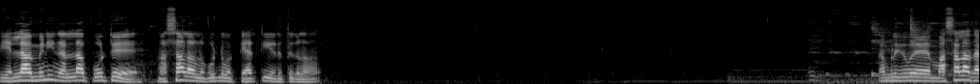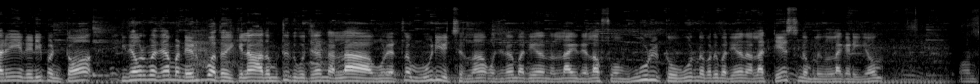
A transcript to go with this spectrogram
இப்போ எல்லா மீனையும் நல்லா போட்டு மசாலாவில் போட்டு நம்ம பிரட்டி எடுத்துக்கலாம். நம்மளுக்கு மசாலா தடவி ரெடி பண்ணிட்டோம். இதை வந்து பார்த்தீங்கன்னா நம்ம நெருப்பு பற்ற வைக்கலாம். அதை மட்டும் இது கொஞ்சம் நேரம் நல்லா ஒரு இடத்துல மூடி வச்சிடலாம். கொஞ்சம் நேரம் பார்த்தீங்கன்னா நல்லா இதெல்லாம் சோ ஊறிட்டோம் ஊறின பிறகு பார்த்தீங்கன்னா நல்லா டேஸ்ட் நம்மளுக்கு நல்லா கிடைக்கும். One.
